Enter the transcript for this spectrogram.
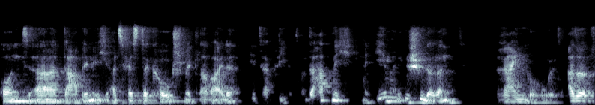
Und äh, da bin ich als fester Coach mittlerweile etabliert. Und da hat mich eine ehemalige Schülerin reingeholt. Also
